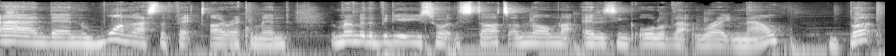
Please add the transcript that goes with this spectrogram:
And then one last effect I recommend. Remember the video you saw at the start? I know I'm not editing all of that right now, but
